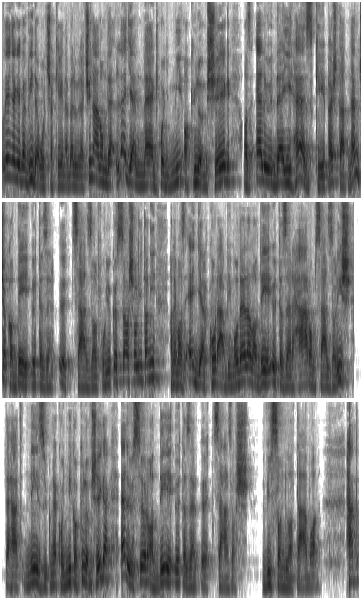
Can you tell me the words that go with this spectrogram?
lényegében videót se kéne belőle csinálnom, de legyen meg, hogy mi a különbség az elődeihez képest, tehát nem csak a D5500-zal fogjuk összehasonlítani, hanem az egyel korábbi modellel, a D5300-zal is, tehát nézzük meg, hogy mik a különbségek. Először a D5500-as viszonylatában. Hát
